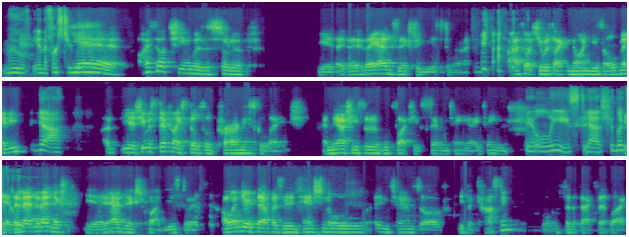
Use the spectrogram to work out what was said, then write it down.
move in the first two yeah movies? i thought she was sort of yeah they they, they add extra years to her i think. Yeah. i thought she was like nine years old maybe. Yeah. Uh, yeah she was definitely still sort of primary school age and now she sort of looks like she's 17, 18. At least, yeah, she looked. Yeah, really they've, had, they've had an extra, yeah, added an extra five years to it. I wonder if that was intentional in terms of either casting or for the fact that like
